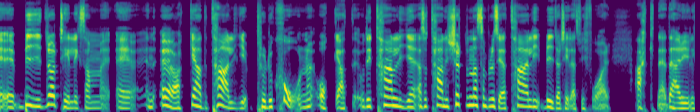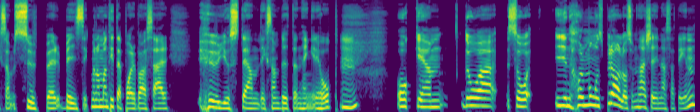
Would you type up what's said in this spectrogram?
eh, bidrar till liksom, eh, en ökad talgproduktion. Och, att, och det är talg, alltså talgkörtlarna som producerar talg bidrar till att vi får akne. Det här är ju liksom super basic, men om man tittar på det bara så här, hur just den liksom biten hänger ihop. Mm. Och eh, då, så I en hormonspiral då, som den här tjejen har satt in,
